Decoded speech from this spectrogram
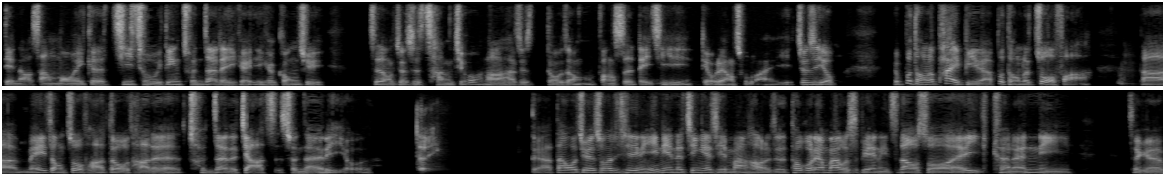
电脑上某一个基础一定存在的一个一个工具，这种就是长久，然后它就通过这种方式累积流量出来，也就是有有不同的派别啦，不同的做法，那每一种做法都有它的存在的价值、存在的理由。对，对啊。但我觉得说，其实你一年的经验其实蛮好的，就是透过两百五十篇，你知道说，哎，可能你这个。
